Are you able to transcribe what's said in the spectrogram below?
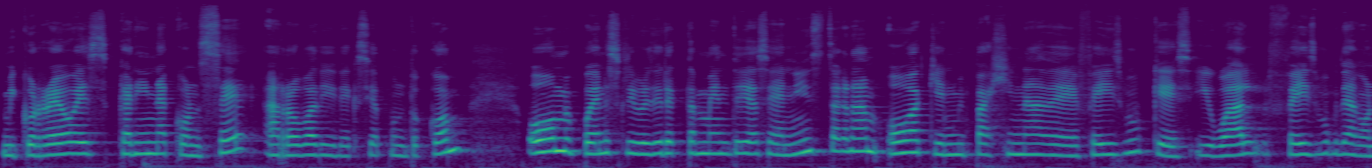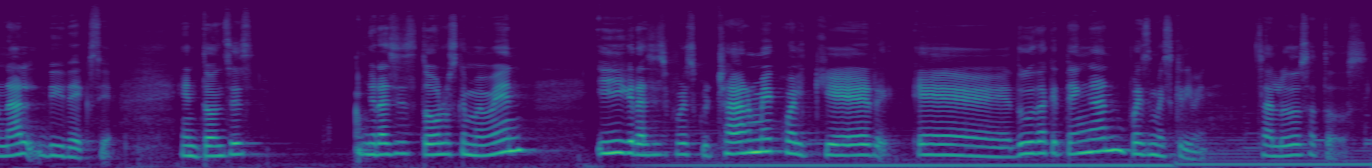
Mi correo es carinaconc.com o me pueden escribir directamente ya sea en Instagram o aquí en mi página de Facebook que es igual Facebook diagonal Didexia. Entonces, gracias a todos los que me ven. Y gracias por escucharme. Cualquier eh, duda que tengan, pues me escriben. Saludos a todos.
